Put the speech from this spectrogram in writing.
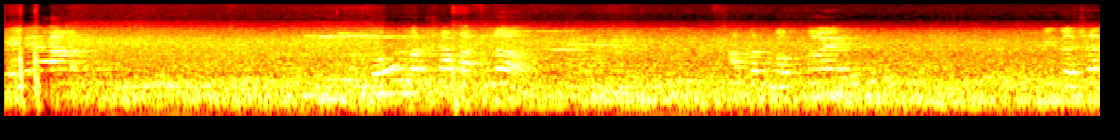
गेल्या दोन वर्षापासून आपण बघतोय की जशा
